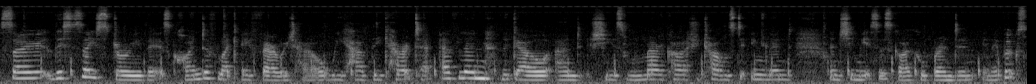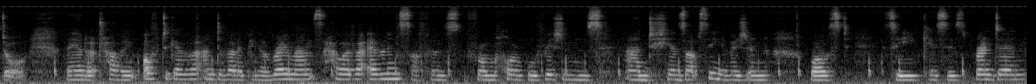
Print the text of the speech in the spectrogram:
So this is a story that is kind of like a fairy tale. We have the character Evelyn, the girl, and she's from America, she travels to England and she meets this guy called Brendan in a bookstore. They end up travelling off together and developing a romance. However, Evelyn suffers from horrible visions and she ends up seeing a vision whilst she kisses Brendan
